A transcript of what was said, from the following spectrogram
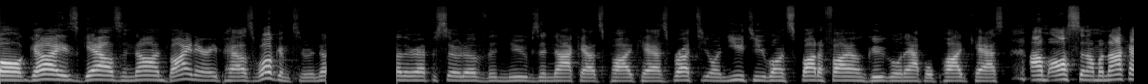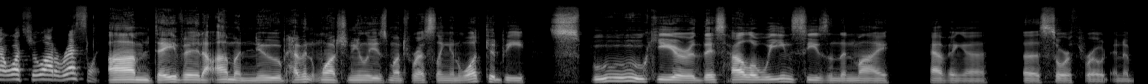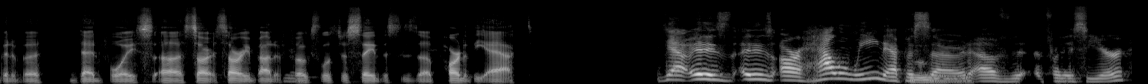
all guys, gals, and non-binary pals. Welcome to another another episode of the Noobs and Knockouts podcast, brought to you on YouTube, on Spotify, on Google, and Apple Podcasts. I'm Austin. I'm a knockout. Watch a lot of wrestling. I'm David. I'm a noob. Haven't watched nearly as much wrestling, and what could be spookier this Halloween season than my having a, a sore throat and a bit of a dead voice? Uh, sorry, sorry about it, Yeah. folks. Let's just say this is a part of the act. Yeah, it is. It is our Halloween episode Ooh. of the for this year,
